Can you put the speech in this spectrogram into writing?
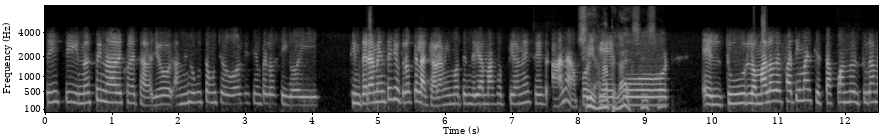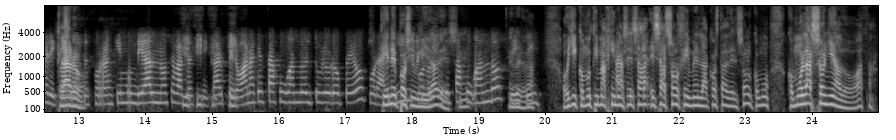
Sí, sí, no estoy nada desconectada. Yo a mí me gusta mucho el golf y siempre lo sigo y sinceramente yo creo que la que ahora mismo tendría más opciones es Ana, porque por el tour, lo malo de Fátima es que está jugando el tour americano, entonces por ranking mundial no se va a clasificar, pero Ana que está jugando el tour europeo, por ahí tiene posibilidades. está jugando, sí, sí. Oye, ¿cómo te imaginas esa, esa Solheim en la Costa del Sol? ¿Cómo, cómo la has soñado, Aza?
